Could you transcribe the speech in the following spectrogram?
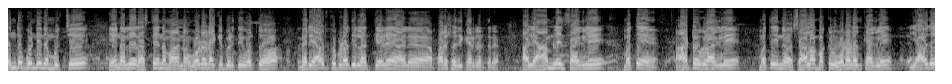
ಒಂದು ಗುಂಡಿನ ಮುಚ್ಚಿ ಏನಲ್ಲಿ ರಸ್ತೆಯನ್ನ ರಸ್ತೆಯನ್ನು ಮಾ ನಾವು ಓಡಾಡೋಕ್ಕೆ ಬಿಡ್ತೀವಿ ಹೊರತು ಬೇರೆ ಯಾವುದಕ್ಕೂ ಬಿಡೋದಿಲ್ಲ ಅಂತೇಳಿ ಅಲ್ಲಿ ಫಾರೆಸ್ಟ್ ಅಧಿಕಾರಿಗಳು ಇರ್ತಾರೆ. ಅಲ್ಲಿ ಆಂಬ್ಯುಲೆನ್ಸ್ ಆಗಲಿ, ಮತ್ತು ಆಟೋಗಳಾಗಲಿ, ಮತ್ತು ಇನ್ನು ಶಾಲಾ ಮಕ್ಕಳು ಓಡಾಡೋದಕ್ಕಾಗಲಿ ಯಾವುದೇ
